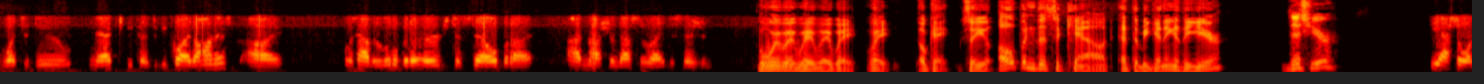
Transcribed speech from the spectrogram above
what to do next because, to be quite honest, I was having a little bit of urge to sell, but I, I'm not sure that's the right decision. Well, wait, wait, wait, wait, wait, wait. Okay, so you opened this account at the beginning of the year? This year? Yeah, so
